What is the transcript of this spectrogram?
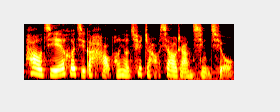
浩杰和几个好朋友去找校长请求，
